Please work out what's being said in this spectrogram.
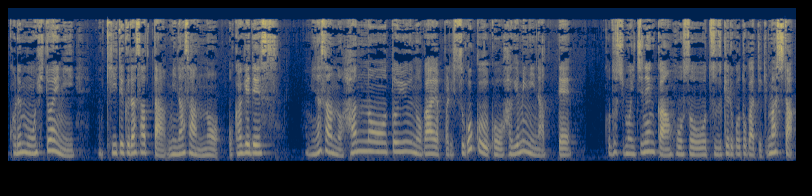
これもひとえに聞いてくださった皆さんのおかげです。皆さんの反応というのがやっぱりすごくこう励みになって、今年も1年間放送を続けることができました。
